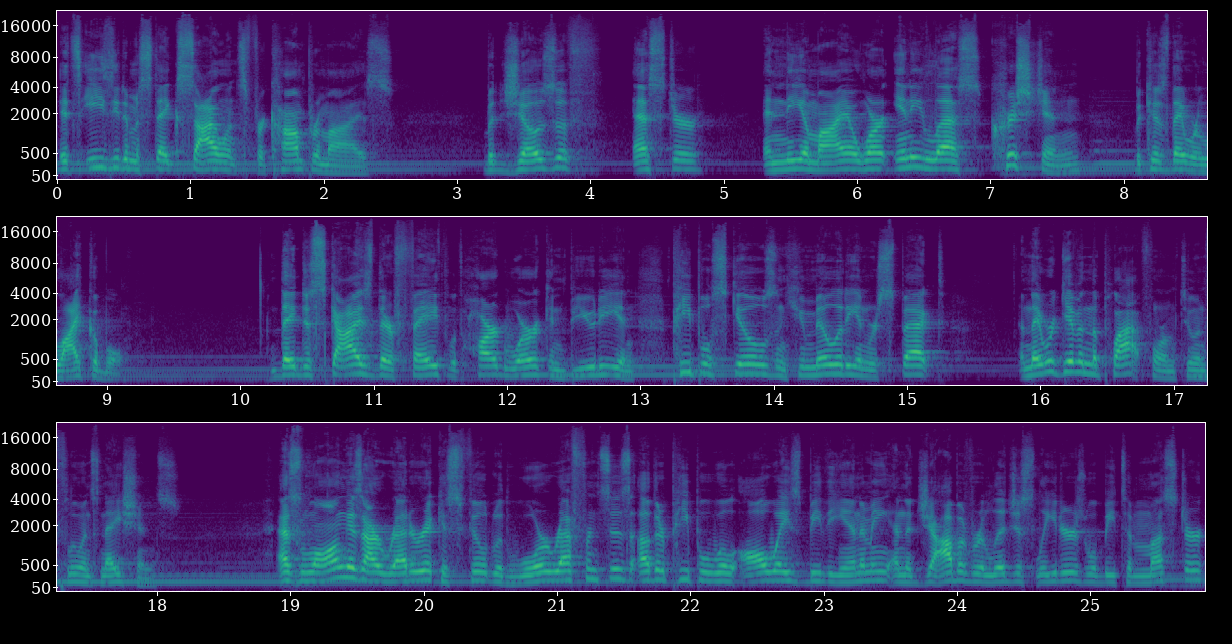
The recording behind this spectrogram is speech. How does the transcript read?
It's easy to mistake silence for compromise, but Joseph, Esther, and Nehemiah weren't any less Christian because they were likable. They disguised their faith with hard work and beauty and people skills and humility and respect, and they were given the platform to influence nations. As long as our rhetoric is filled with war references, other people will always be the enemy, and the job of religious leaders will be to muster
